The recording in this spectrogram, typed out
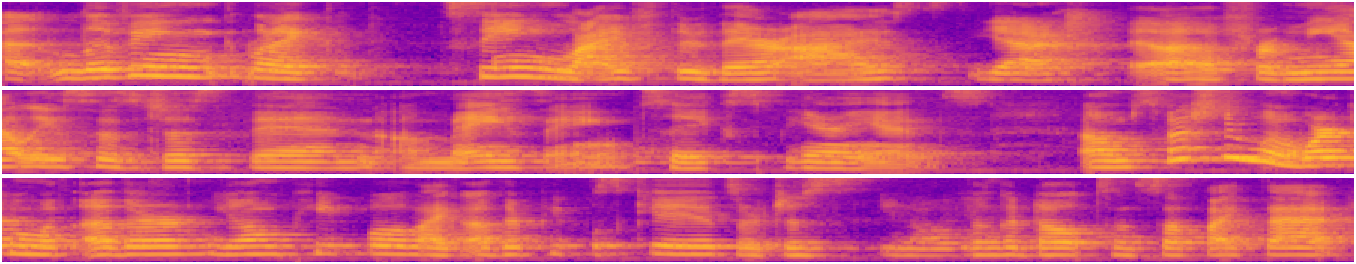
uh, living like seeing life through their eyes. Yeah. Uh, for me at least has just been amazing to experience. Um, especially when working with other young people, like other people's kids or just you know young adults and stuff like that.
